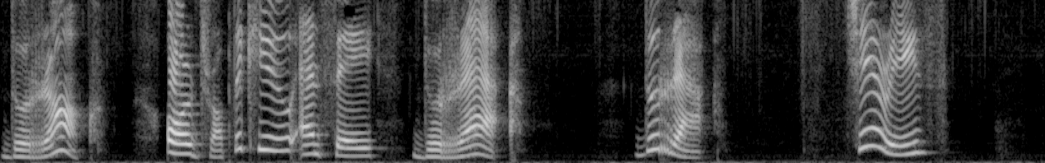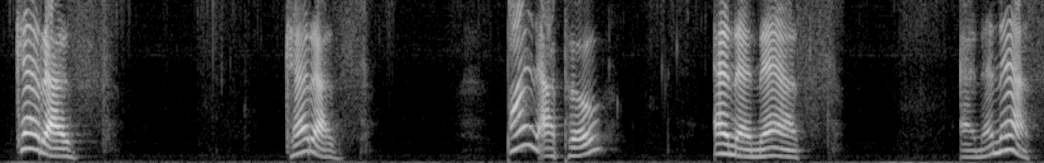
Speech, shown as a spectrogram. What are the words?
drak! Or drop the Q and say dura, dura. Cherries, keras, keras. Pineapple, ananas, ananas.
